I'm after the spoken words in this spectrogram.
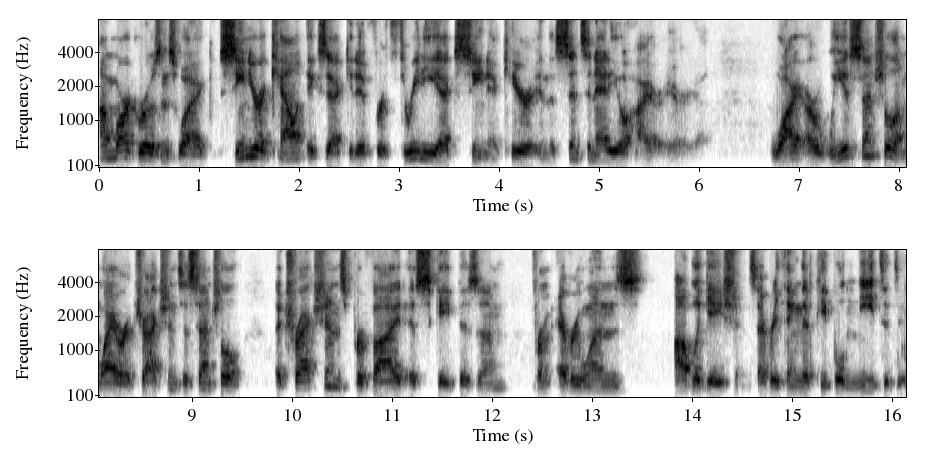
I'm Mark Rosenzweig, Senior Account Executive for 3DX Scenic here in the Cincinnati, Ohio area. Why are we essential and why are attractions essential? Attractions provide escapism from everyone's obligations, everything that people need to do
